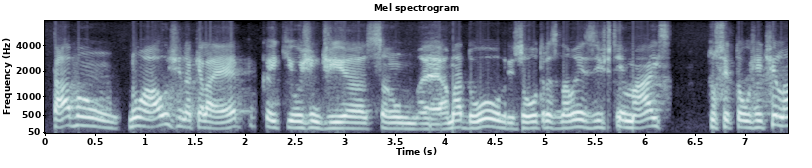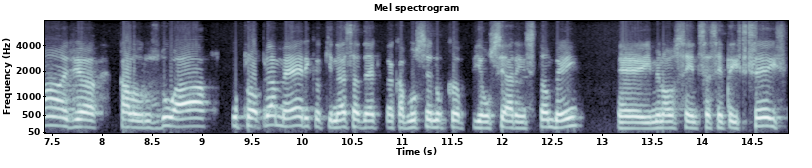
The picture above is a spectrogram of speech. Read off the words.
estavam é, no auge naquela época e que hoje em dia são é, amadores, outras não existem mais. Tu citou o Gentilândia, Calouros do Ar, o próprio América, que nessa década acabou sendo campeão cearense também, é, em 1966.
